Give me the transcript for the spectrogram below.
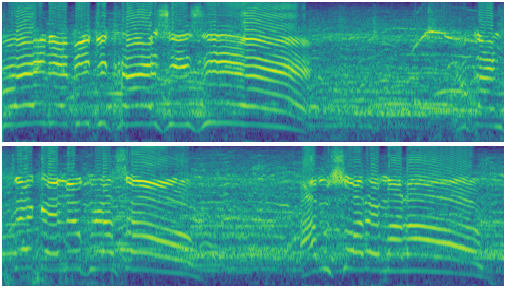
We are in a big crisis here. You can take a look yourself. I'm sorry, Malawi.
